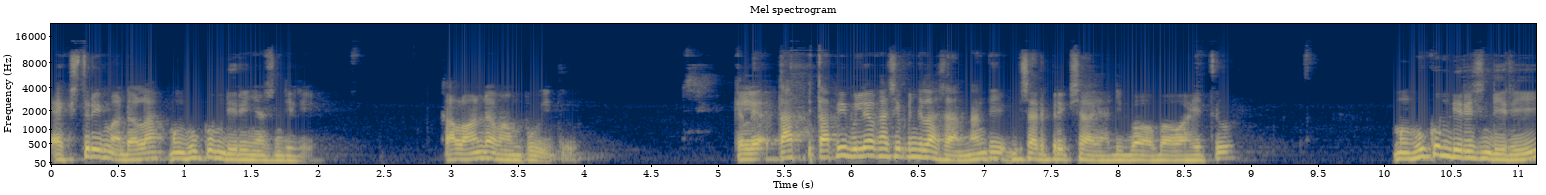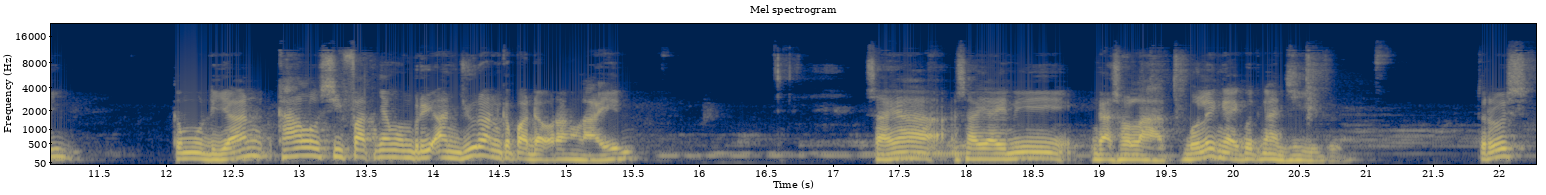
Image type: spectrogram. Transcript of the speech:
ekstrim adalah menghukum dirinya sendiri. Kalau Anda mampu itu. Tapi, tapi beliau kasih penjelasan, nanti bisa diperiksa ya di bawah-bawah itu. Menghukum diri sendiri, kemudian kalau sifatnya memberi anjuran kepada orang lain, saya saya ini nggak sholat, boleh nggak ikut ngaji itu? Terus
